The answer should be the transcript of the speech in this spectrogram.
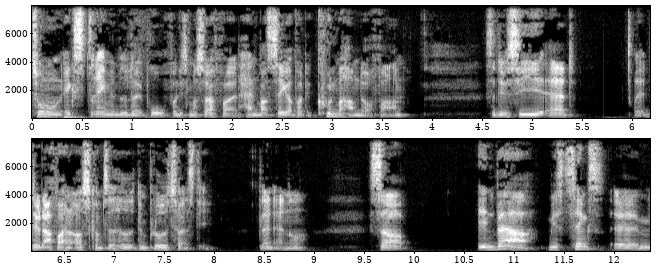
tog nogle ekstreme midler i brug for ligesom at sørge for, at han var sikker på, at det kun var ham, der var faren. Så det vil sige, at øh, det er derfor, han også kom til at hedde den blodtørstige, blandt andet. Så enhver mistænks, øh,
